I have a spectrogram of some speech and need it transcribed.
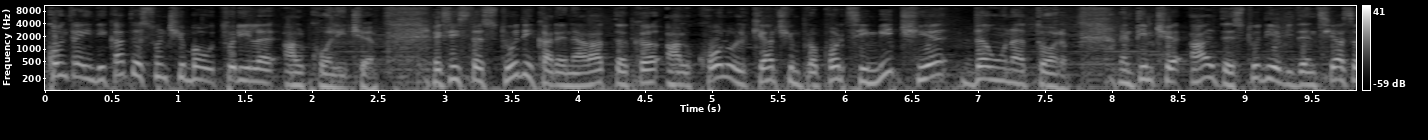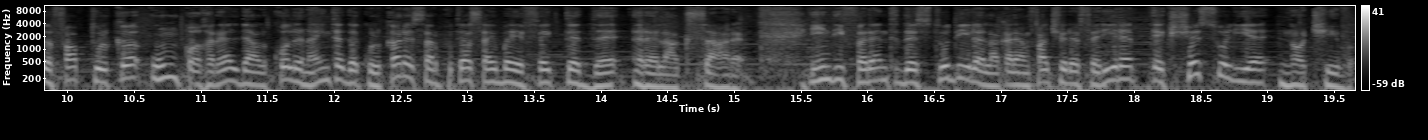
Contraindicate sunt și băuturile alcoolice. Există studii care ne arată că alcoolul, chiar și în proporții mici, e dăunător, în timp ce alte studii evidențiază faptul că un păhărel de alcool înainte de culcare s-ar putea să aibă efecte de relaxare. Indiferent de studiile la care am face referire, excesul e nociv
